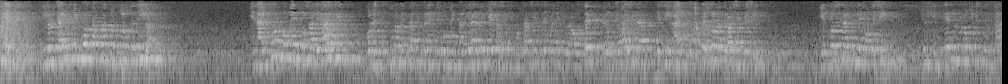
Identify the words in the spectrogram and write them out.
siguiente. Dijeron que ahí no importa cuántos no te digan. En algún momento sale alguien con estructura mental diferente, con mentalidad de riqueza, sin importar si está igual de quebrado usted, pero te va a decir que sí, alguna persona te va a decir que sí. Y entonces alguien me dijo que sí. Yo dije, ¿en serio no lo quieres pensar?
